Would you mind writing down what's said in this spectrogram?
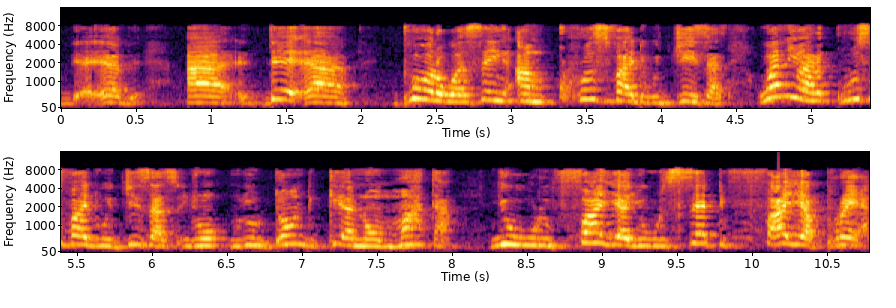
uh, uh, they, uh, Paul was saying, I'm crucified with Jesus. When you are crucified with Jesus, you, you don't care no matter. You will fire, you will set fire prayer.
